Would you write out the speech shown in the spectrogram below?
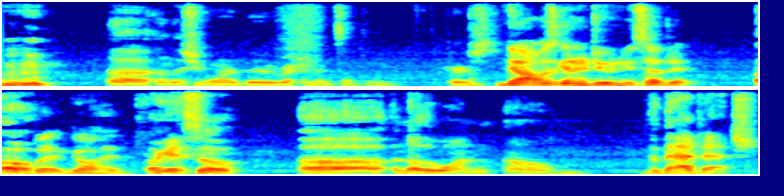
mm-hmm. Uh, unless you wanted to recommend something first. no, I was gonna do a new subject, Oh, but go ahead. okay. So uh, another one. Um, the Bad Batch.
